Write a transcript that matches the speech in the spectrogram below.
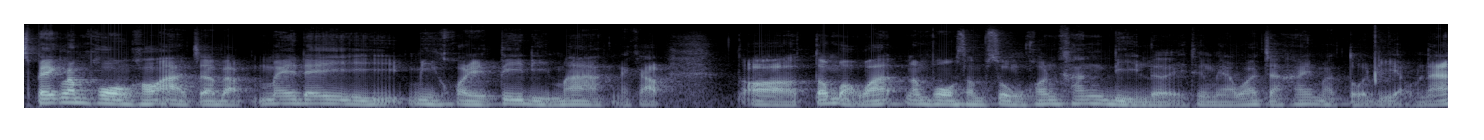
สเปคลำโพงเขาอาจจะแบบไม่ได้มีคุณภาพดีมากนะครับต้องบอกว่าลำโพงซัมซุงค่อนข้างดีเลย ถึงแม้ว่าจะให้มาตัวเดียวนะ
